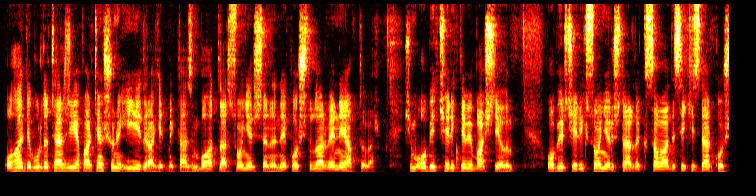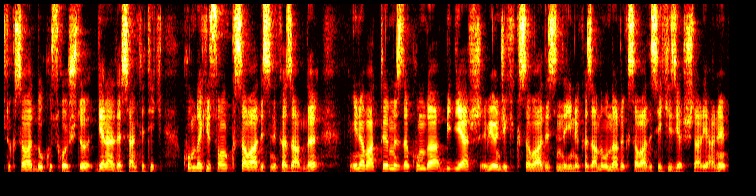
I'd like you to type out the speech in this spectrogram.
O halde burada tercih yaparken şunu iyi idrak etmek lazım. Bu hatlar son yarışlarında ne koştular ve ne yaptılar. Şimdi o bir çelikte bir başlayalım. O bir çelik son yarışlarda kısa vade 8'ler koştu. Kısa vade 9 koştu. Genelde sentetik. Kumdaki son kısa vadesini kazandı. Yine baktığımızda kumda bir diğer bir önceki kısa vadesini de yine kazandı. Bunlar da kısa vade 8 yarışlar yani.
